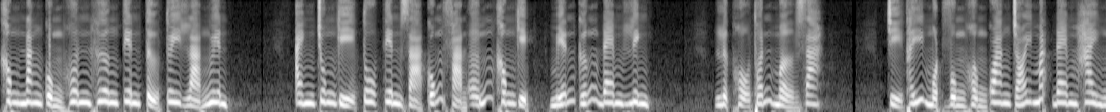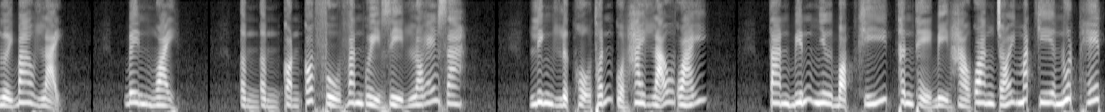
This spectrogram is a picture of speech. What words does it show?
Không năng cùng huân hương tiên tử tuy là nguyên. Anh Trung Kỳ tu tiên giả cũng phản ứng không kịp. Miễn cứng đem linh. Lực hộ thuẫn mở ra. Chỉ thấy một vùng hồng quang trói mắt đem hai người bao lại. Bên ngoài. Ẩm ẩm còn có phù văn quỷ gì lóe ra. Linh lực hộ thuẫn của hai lão quái. Tan biến như bọt khí, thân thể bị hào quang chói mắt kia nuốt hết.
